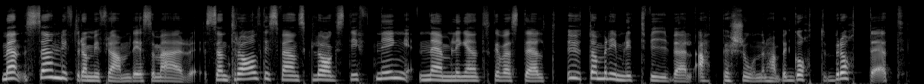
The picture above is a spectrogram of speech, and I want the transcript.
Men sen lyfter de ju fram det som är centralt i svensk lagstiftning, nämligen att det ska vara ställt utom rimligt tvivel att personen har begått brottet.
